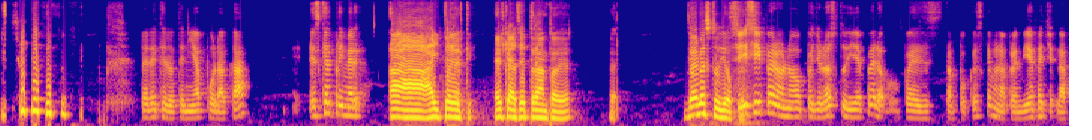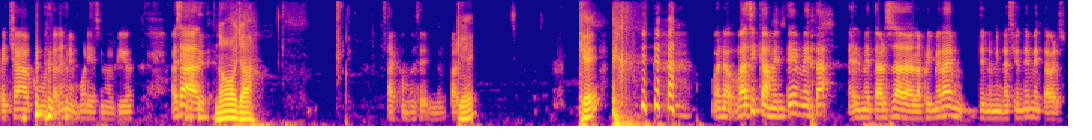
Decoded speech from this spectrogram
Espere que lo tenía por acá. Es que el primer. Pero el que, el que hace trampa, a ver. Yo lo estudió. pues. Sí, sí, pero no, pues yo lo estudié, pero pues tampoco es que me lo aprendí de fecha, la fecha como tal en memoria, se me olvidó. O sea, no, ya. o sea, ¿cómo se me parece? ¿Qué? ¿Qué? Bueno, básicamente meta, el metaverso, o sea, la primera denominación de metaverso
